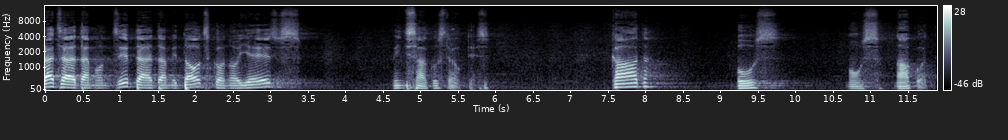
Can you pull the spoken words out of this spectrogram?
redzēdam un dzirdēdam daudz ko no Jēzus, viņi sāk uztraukties. Kāda būs mūsu nākotne?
